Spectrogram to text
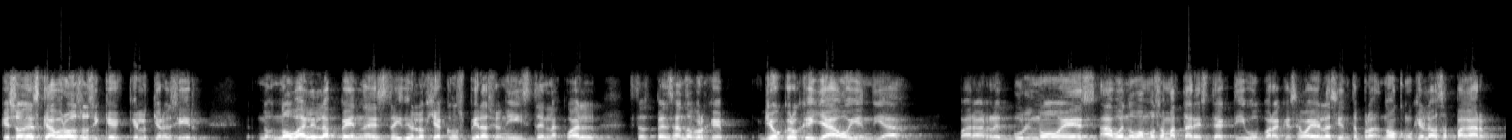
que son escabrosos y que, que lo quiero decir, no, vale la pena esta ideología conspiracionista en la cual estás pensando, porque yo creo que ya hoy en día para Red Bull no es, ah, bueno, vamos a matar este activo para que se vaya a la siguiente temporada. No, como quiera le vas a pagar.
